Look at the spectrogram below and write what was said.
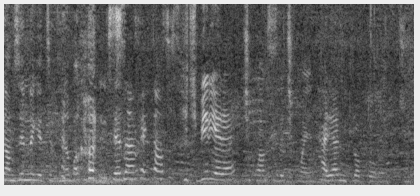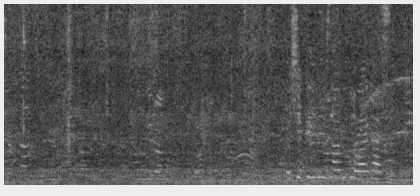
Gamze'nin ne getirdiğine bakar mısın? Dezenfektansız hiçbir yere çıkmam. Siz de çıkmayın. Her yer mikrop dolu çünkü. Teşekkür ederiz abi. Kolay gelsin.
